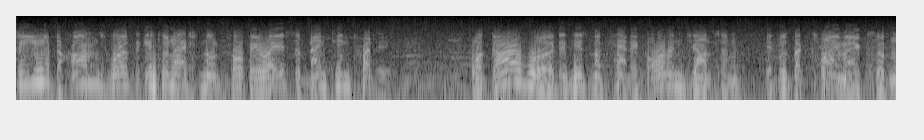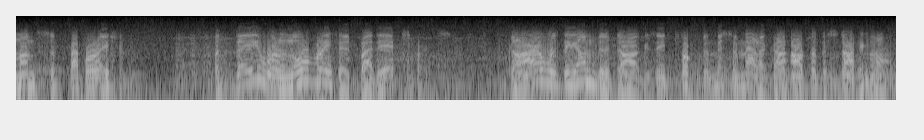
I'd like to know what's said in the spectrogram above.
scene of the Harmsworth International Trophy Race of 1920. For Gar Wood and his mechanic, Orlin Johnson, it was the climax of months of preparation. But they were low rated by the experts. Gar was the underdog as he took the Miss America out to the starting line.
